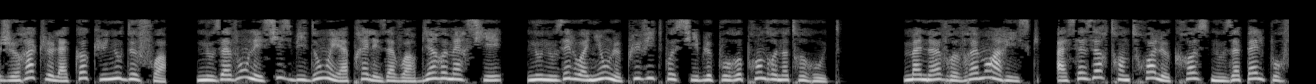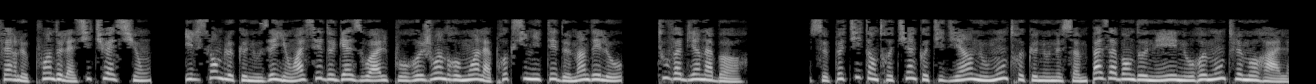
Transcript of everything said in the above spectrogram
Je racle la coque une ou deux fois. Nous avons les six bidons et après les avoir bien remerciés, nous nous éloignons le plus vite possible pour reprendre notre route. Manœuvre vraiment à risque. À 16h33 le cross nous appelle pour faire le point de la situation. Il semble que nous ayons assez de gasoil pour rejoindre au moins la proximité de Mindelo. Tout va bien à bord. Ce petit entretien quotidien nous montre que nous ne sommes pas abandonnés et nous remonte le moral.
